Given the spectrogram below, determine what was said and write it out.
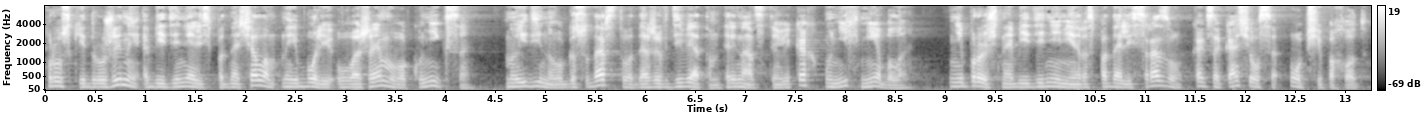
прусские дружины объединялись под началом наиболее уважаемого Куникса, но единого государства даже в IX-XIII веках у них не было. Непрочные объединения распадались сразу, как заканчивался общий поход.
